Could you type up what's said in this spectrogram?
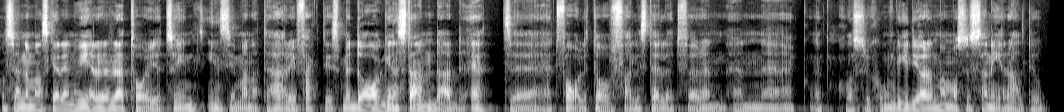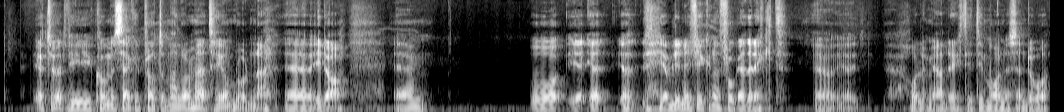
och sen när man ska renovera det där torget så inser man att det här är faktiskt med dagens standard ett, eh, ett farligt avfall istället för en, en, eh, en konstruktion, vilket gör att man måste sanera alltihop. Jag tror att vi kommer säkert prata om alla de här tre områdena eh, idag. Um, och jag, jag, jag, blir nyfiken och frågar direkt. Jag, jag håller mig aldrig riktigt i manus ändå.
